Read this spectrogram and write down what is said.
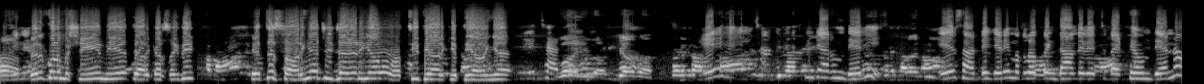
ਹਾਂ, ਜਿਵੇਂ ਬਿਲਕੁਲ ਮਸ਼ੀਨ ਨਹੀਂ ਇਹ ਤਿਆਰ ਕਰ ਸਕਦੀ। ਇੱਥੇ ਸਾਰੀਆਂ ਚੀਜ਼ਾਂ ਜਿਹੜੀਆਂ ਉਹ ਹੱਥੀਂ ਤਿਆਰ ਕੀਤੀਆਂ ਹੋਈਆਂ। ਇਹ ਕੀ ਬਾਤ ਸਾਡੇ ਹੱਥੀਂ ਤਿਆਰ ਹੁੰਦੇ ਆ ਜੀ। ਇਹ ਸਾਡੇ ਜਿਹੜੇ ਮਤਲਬ ਪਿੰਡਾਂ ਦੇ ਵਿੱਚ ਬੈਠੇ ਹੁੰਦੇ ਆ ਨਾ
